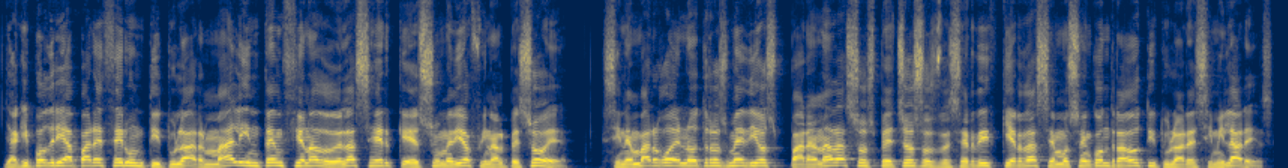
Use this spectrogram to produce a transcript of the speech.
Y aquí podría aparecer un titular malintencionado de la SER que es su medio afín al PSOE. Sin embargo, en otros medios, para nada sospechosos de ser de izquierdas, hemos encontrado titulares similares.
